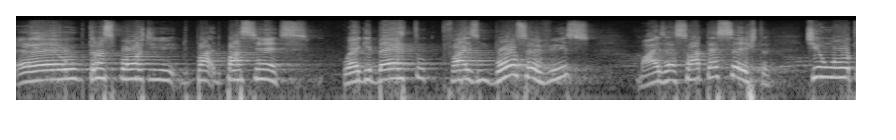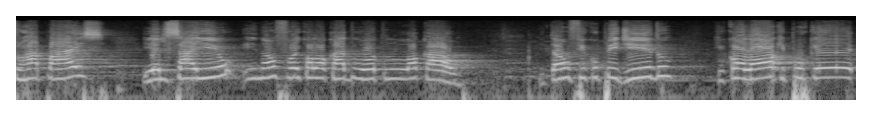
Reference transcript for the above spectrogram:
é o transporte de, pacientes. O Egberto faz um bom serviço, mas é só até sexta. Tinha um outro rapaz e ele saiu e não foi colocado outro no local. Então fica o pedido que coloque, porque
